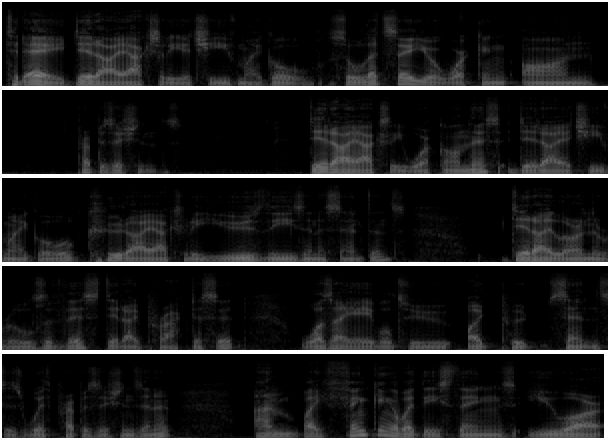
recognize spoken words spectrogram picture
today did i actually achieve my goal so let's say you're working on prepositions. Did I actually work on this? Did I achieve my goal? Could I actually use these in a sentence? Did I learn the rules of this? Did I practice it? Was I able to output sentences with prepositions in it? And by thinking about these things, you are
